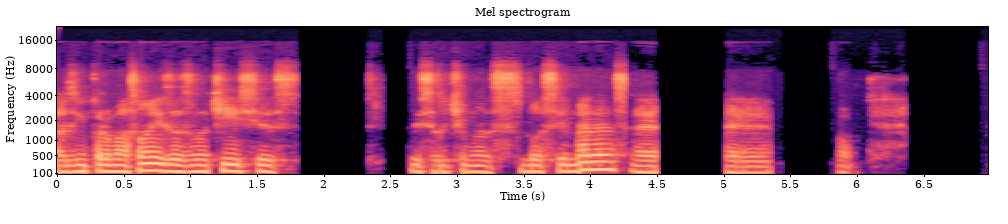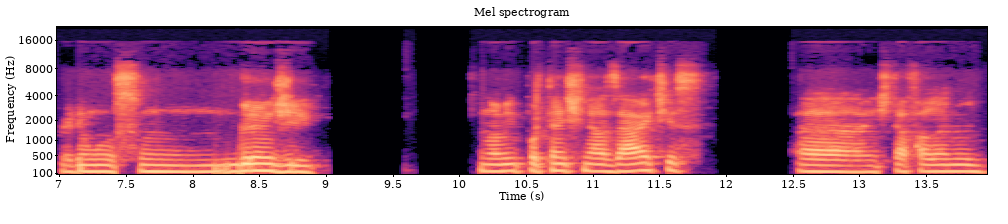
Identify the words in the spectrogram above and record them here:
às informações, às notícias dessas últimas duas semanas. É, é, bom, perdemos um grande nome importante nas artes. Ah, a gente está falando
